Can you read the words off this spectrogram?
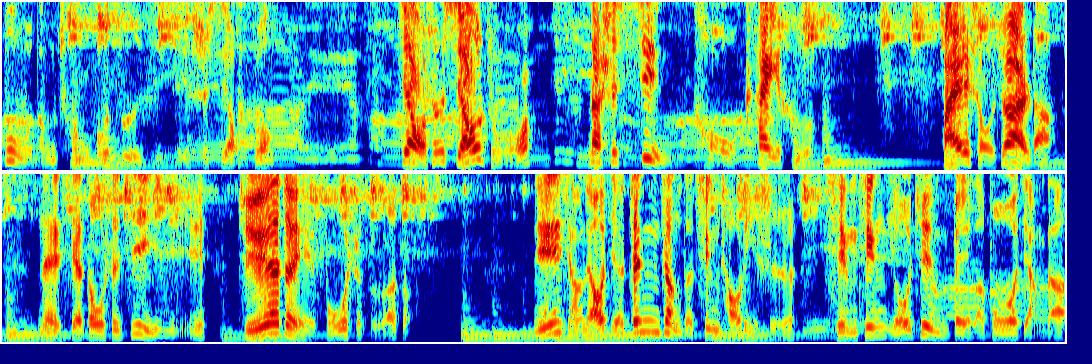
不能称呼自己是孝庄，叫声小主那是信口开河。白手绢的那些都是妓女，绝对不是格格。您想了解真正的清朝历史，请听由俊贝勒播讲的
